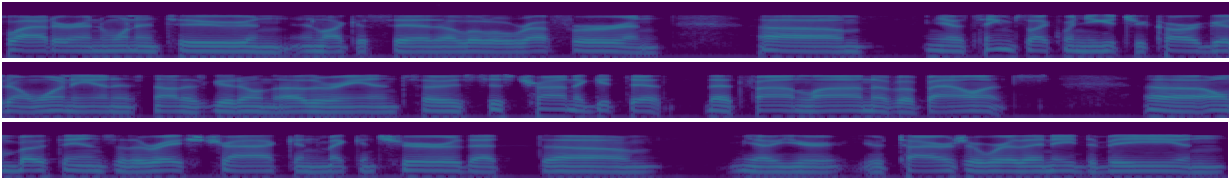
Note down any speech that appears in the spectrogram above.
flatter in one and two, and, and like I said, a little rougher. And um, you know, it seems like when you get your car good on one end, it's not as good on the other end. So it's just trying to get that that fine line of a balance uh, on both ends of the racetrack, and making sure that um, you know your your tires are where they need to be, and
